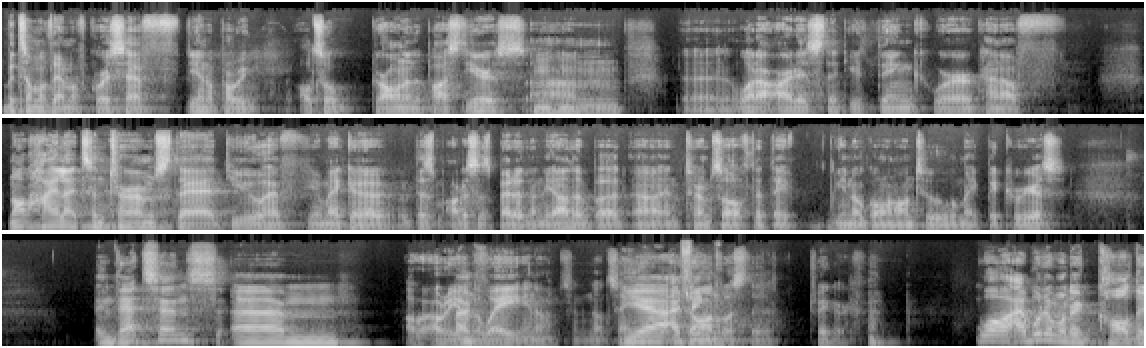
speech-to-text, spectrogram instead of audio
but some of them, of course, have you know probably also grown in the past years. Um, uh, what are artists that you think were kind of not highlights in terms that you have you make a this artist is better than the other, but uh, in terms of that they've you know gone on to make big careers In that sense, um, or already on the way. You know, so I'm not saying Yeah, Jaunt was the trigger. well, I wouldn't want to call the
